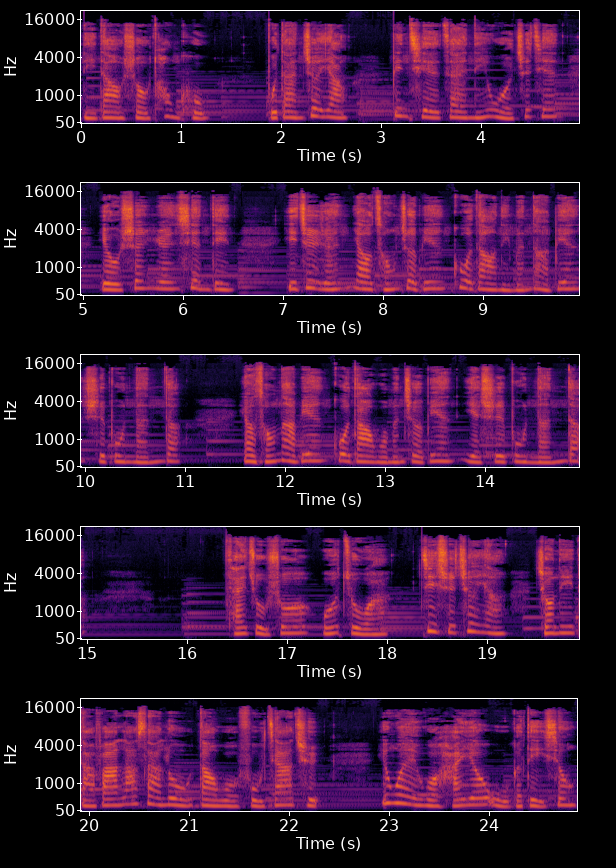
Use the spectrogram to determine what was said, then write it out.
你倒受痛苦。不但这样，并且在你我之间有深渊限定，以致人要从这边过到你们那边是不能的，要从那边过到我们这边也是不能的。财主说：“我主啊，既是这样。”求你打发拉萨路到我父家去，因为我还有五个弟兄，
